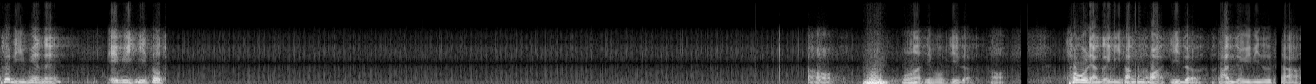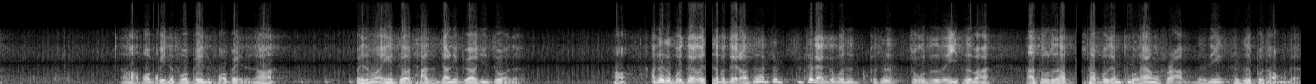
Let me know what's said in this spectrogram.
这里面呢，A、B、C 都，然后温暖题目记得哦，超过两个以上的话，记得答案就一定是他，哦，forbid forbid forbid 啊，为什么？因为只有他是叫你不要去做的。哦，啊，这个不对，为什么不对？老师，那这这两个不是不是阻止的意思吗？啊，阻止它它不是 to and from，是另它是不同的。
